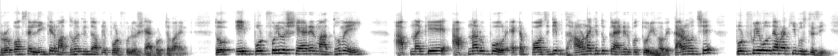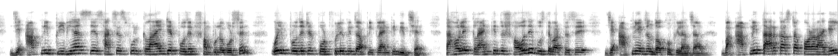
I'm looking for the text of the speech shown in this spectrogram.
ড্রপ বক্সের লিঙ্কের মাধ্যমে কিন্তু আপনি পোর্টফোলিও শেয়ার করতে পারেন। তো এই পোর্টফোলিও শেয়ারের মাধ্যমেই আপনাকে আপনার উপর একটা পজিটিভ ধারণা কিন্তু ক্লায়েন্টের উপর তৈরি হবে। কারণ হচ্ছে পোর্টফোলিও বলতে আমরা কি বুঝতেছি? যে আপনি প্রিভিয়াস যে সাকসেসফুল ক্লায়েন্টের প্রজেক্ট সম্পূর্ণ করছেন, ওই প্রজেক্টের পোর্টফোলিও কিন্তু আপনি ক্লায়েন্টকে দিচ্ছেন। তাহলে ক্লায়েন্ট কিন্তু সহজেই বুঝতে পারতেছে যে আপনি একজন দক্ষ ফ্রিল্যান্সার বা আপনি তার কাজটা করার আগেই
